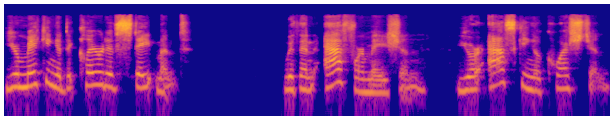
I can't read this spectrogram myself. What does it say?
you're making a declarative statement. With an afformation you're asking a question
